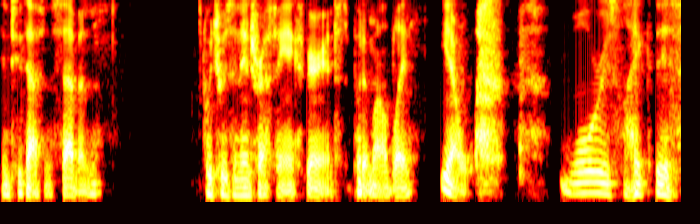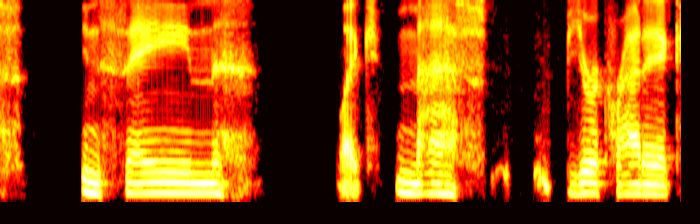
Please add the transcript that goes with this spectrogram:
in 2007, which was an interesting experience, to put it mildly. You know, war is like this insane, like mass bureaucratic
